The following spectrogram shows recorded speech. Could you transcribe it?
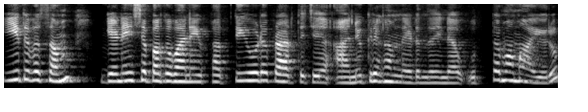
ഈ ദിവസം ഗണേശ ഭഗവാനെ ഭക്തിയോടെ പ്രാർത്ഥിച്ച് അനുഗ്രഹം നേടുന്നതിന് ഉത്തമമായൊരു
